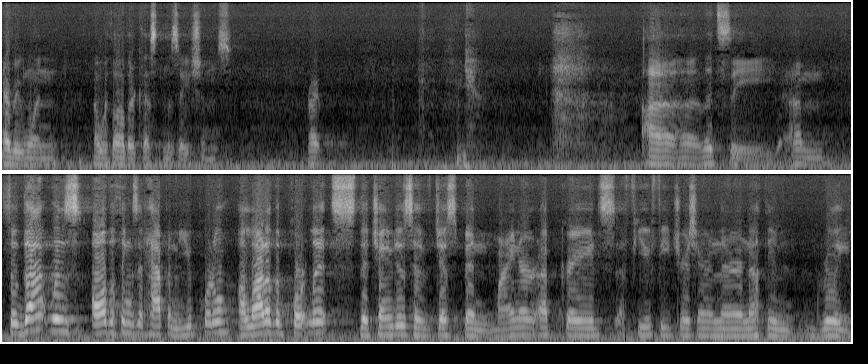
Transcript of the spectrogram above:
everyone uh, with all their customizations, right? Uh, let's see. Um, so that was all the things that happened to uPortal. A lot of the portlets, the changes have just been minor upgrades, a few features here and there, nothing really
